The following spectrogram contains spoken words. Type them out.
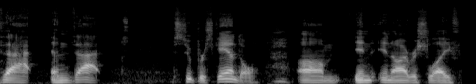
that and that super scandal um, in in Irish life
